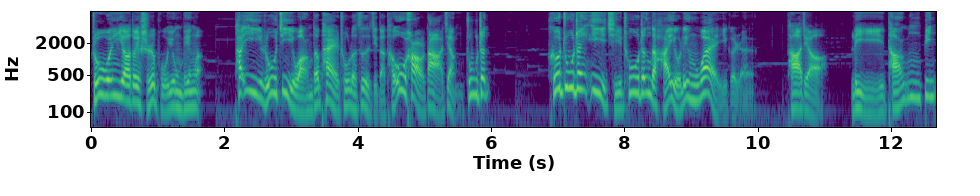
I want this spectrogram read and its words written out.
朱温要对石普用兵了，他一如既往的派出了自己的头号大将朱桢，和朱桢一起出征的还有另外一个人，他叫李唐斌。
